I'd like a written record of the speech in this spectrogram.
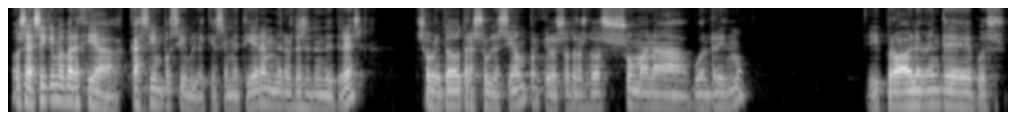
O sea, sí que me parecía casi imposible que se metiera en menos de 73, sobre todo tras su lesión, porque los otros dos suman a buen ritmo. Y probablemente, pues,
